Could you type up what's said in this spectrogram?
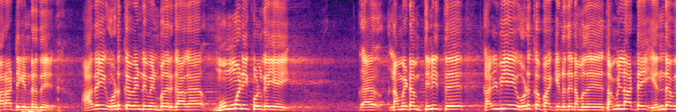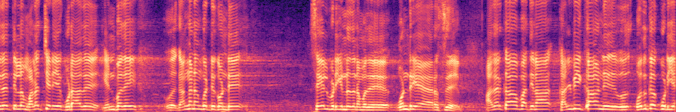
பாராட்டுகின்றது. அதை ஒடுக்க வேண்டும் என்பதற்காக மும்மணி கொள்கையை நம்மிடம் திணித்து கல்வியை ஒடுக்க பார்க்கின்றது நமது தமிழ்நாட்டை எந்த விதத்திலும் வளர்ச்சியடையக்கூடாது என்பதை கங்கணம் கட்டிக்கொண்டு செயல்படுகின்றது நமது ஒன்றிய அரசு. அதற்காக பார்த்தீங்கன்னா கல்விக்காக நி- ஒ- ஒதுக்கக்கூடிய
